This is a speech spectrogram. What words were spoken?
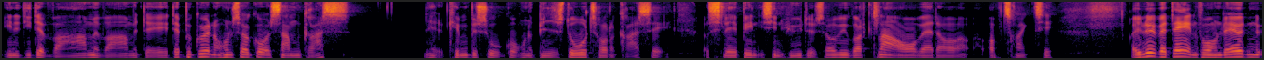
en af de der varme, varme dage, der begynder hun så at gå og samle græs. Den her kæmpe sol går hun og bider store tårter græs af og slæbe ind i sin hytte. Så er vi jo godt klar over, hvad der var optræk til. Og i løbet af dagen får hun lavet den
